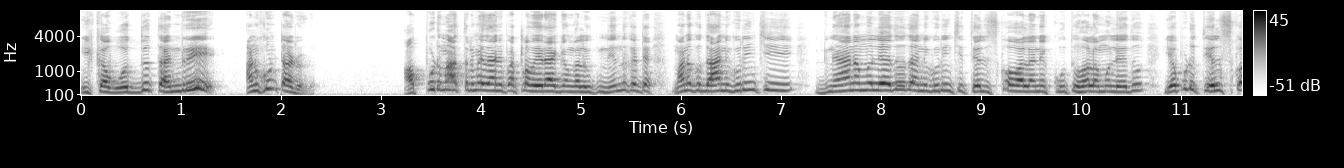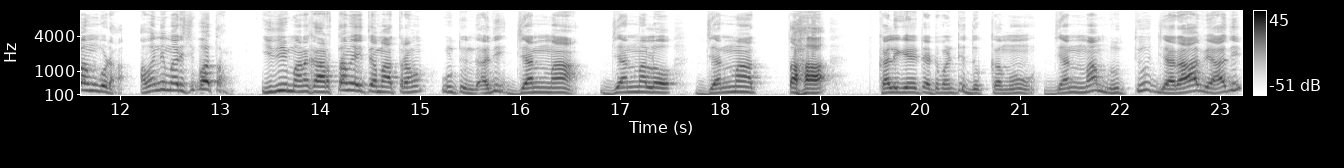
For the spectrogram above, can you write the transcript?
ఇక వద్దు తండ్రి అనుకుంటాడు అప్పుడు మాత్రమే దాని పట్ల వైరాగ్యం కలుగుతుంది. ఎందుకంటే మనకు దాని గురించి జ్ఞానము లేదు దాని గురించి తెలుసుకోవాలనే కుతూహలము లేదు. ఎప్పుడు తెలుసుకోము కూడా అవన్నీ మర్చిపోతాం. ఇది మనకు అర్థమైతే మాత్రం ఉంటుంది. అది జన్మ జన్మలో జన్మత కలిగేటటువంటి దుఃఖము. జన్మ మృత్యు జరా వ్యాధి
